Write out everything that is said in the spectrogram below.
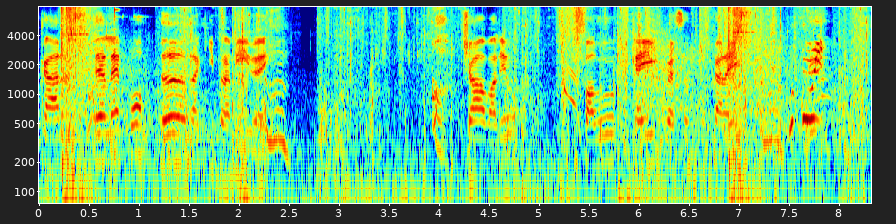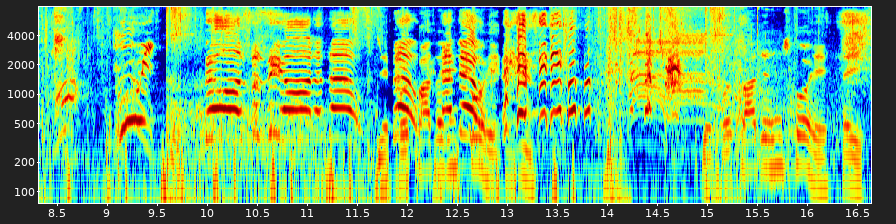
cara teleportando aqui pra mim, velho. Tchau, valeu. Falou, fica aí conversando com o cara aí. Ui! Ui! Nossa senhora, não! Depois não! quadra a é gente meu! correr. tá? Depois quadra a gente correr. É isso.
